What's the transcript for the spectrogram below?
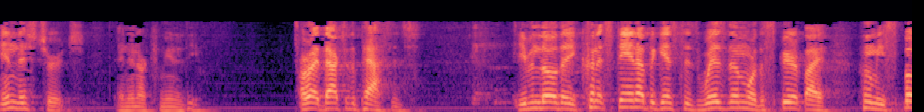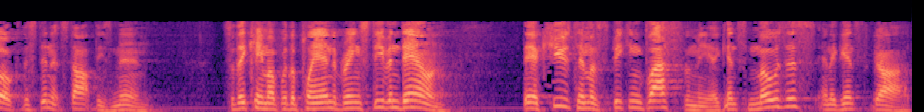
in this church and in our community. All right, back to the passage. Even though they couldn't stand up against his wisdom or the spirit by whom he spoke, this didn't stop these men. So they came up with a plan to bring Stephen down. They accused him of speaking blasphemy against Moses and against God.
